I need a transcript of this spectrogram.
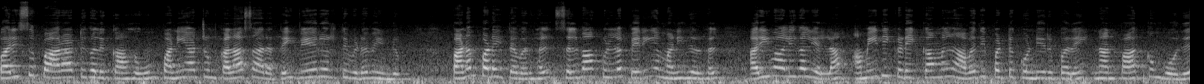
பரிசு பாராட்டுகளுக்காகவும் பணியாற்றும் கலாசாரத்தை வேறறுத்து விட வேண்டும். பணம் படைத்தவர்கள் செல்வாக்குள்ள பெரிய மனிதர்கள் அறிவாளிகள் எல்லாம் அமைதி கிடைக்காமல் அவதிப்பட்டு கொண்டிருப்பதை நான் பார்க்கும்போது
